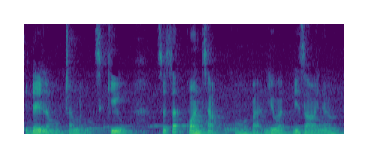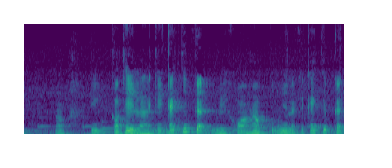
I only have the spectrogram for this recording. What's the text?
Thì đây là một trong những skill rất rất quan trọng của một bạn UX designer. Đó. thì có thể là cái cách tiếp cận về khóa học cũng như là cái cách tiếp cận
